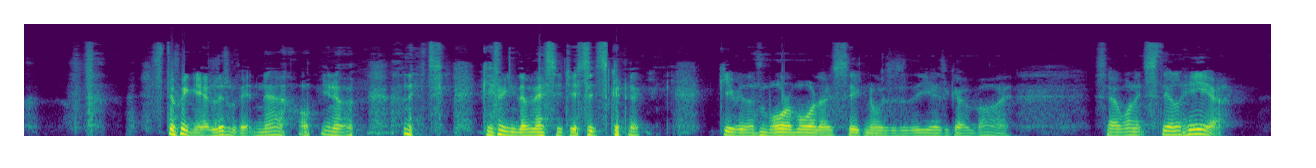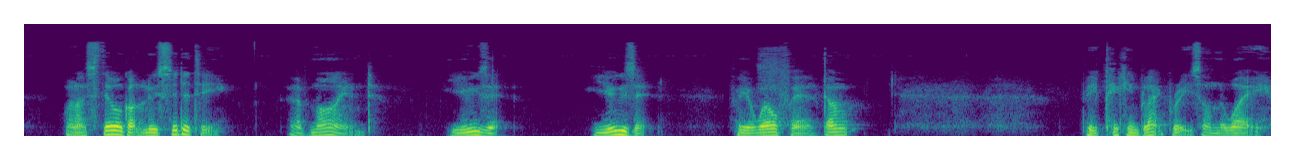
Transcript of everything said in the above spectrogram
it's doing it a little bit now, you know, and it's giving the messages, it's going to give them more and more of those signals as the years go by. So while it's still here, when I've still got lucidity of mind, use it. Use it for your welfare. Don't be picking blackberries on the way.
